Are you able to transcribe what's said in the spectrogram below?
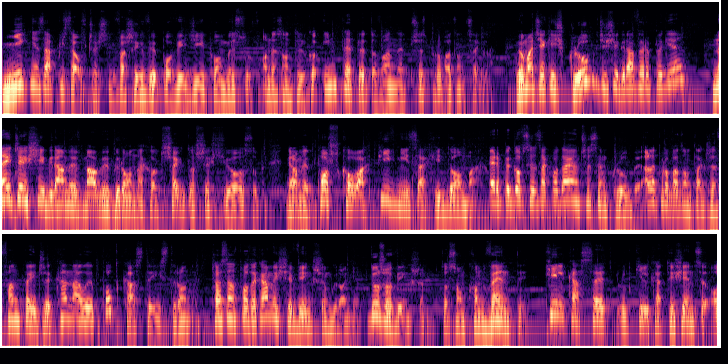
Nikt nie zapisał wcześniej waszych wypowiedzi i pomysłów. One są tylko interpretowane przez prowadzącego. Wy macie jakiś klub, gdzie się gra w RPG? Najczęściej gramy w małych gronach od 3 do 6 osób. Gramy po szkołach, piwnicach i domach. RPGowcy zakładają czasem kluby, ale prowadzą także fanpage, kanały, podcasty i strony. Czasem spotykamy się w większym gronie, dużo większym. To są konwenty. Kilkaset lub kilka tysięcy osób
